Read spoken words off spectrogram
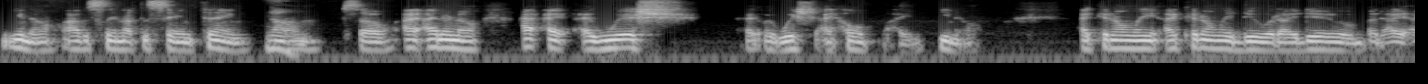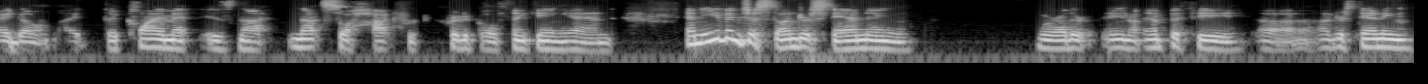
you know obviously not the same thing. No. Um, so I, I don't know. I, I, I wish, I wish, I hope, I you know, I can only I could only do what I do, but I, I don't. I, the climate is not not so hot for critical thinking and and even just understanding where other you know empathy, uh, understanding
